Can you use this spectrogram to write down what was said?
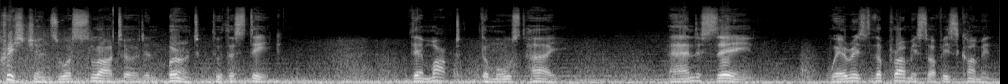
Christians were slaughtered and burnt to the stake. They mocked the Most High, and saying, Where is the promise of his coming?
